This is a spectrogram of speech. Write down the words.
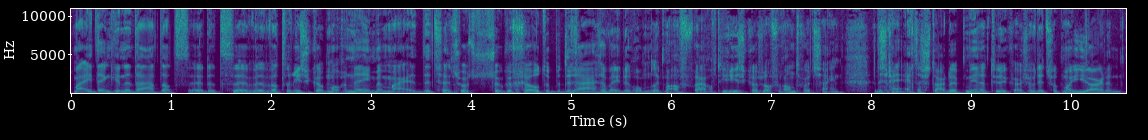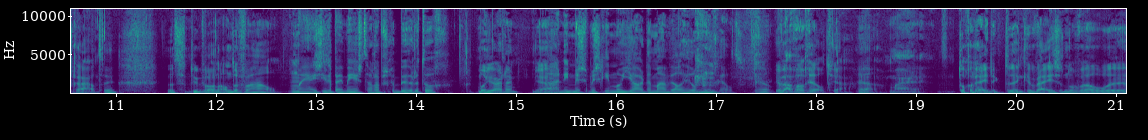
Maar ik denk inderdaad dat, eh, dat eh, we wat risico mogen nemen. Maar dit zijn soort, zulke grote bedragen wederom... dat ik me afvraag of die risico's wel verantwoord zijn. Het is geen echte start-up meer natuurlijk... als we over dit soort miljarden praten. Dat is natuurlijk wel een ander verhaal. Maar jij ziet het bij meer start-ups gebeuren, toch? Miljarden? Ja. Nou, niet misschien miljarden, maar wel heel veel geld. Ja, ja wel geld, ja. ja. Maar toch redelijk te denken wijze nog wel uh,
